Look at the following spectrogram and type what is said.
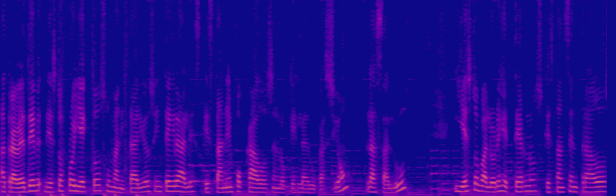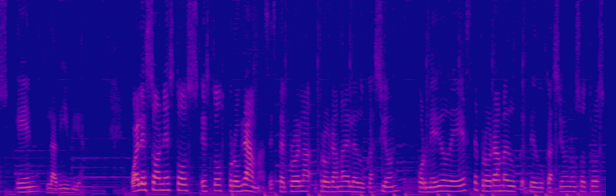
A través de, de, estos proyectos humanitarios integrales que están enfocados en lo que es la educación, la salud y estos valores eternos que están centrados en la Biblia. ¿Cuáles son estos, estos programas? Está el programa de la educación. Por medio de este programa de educación nosotros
